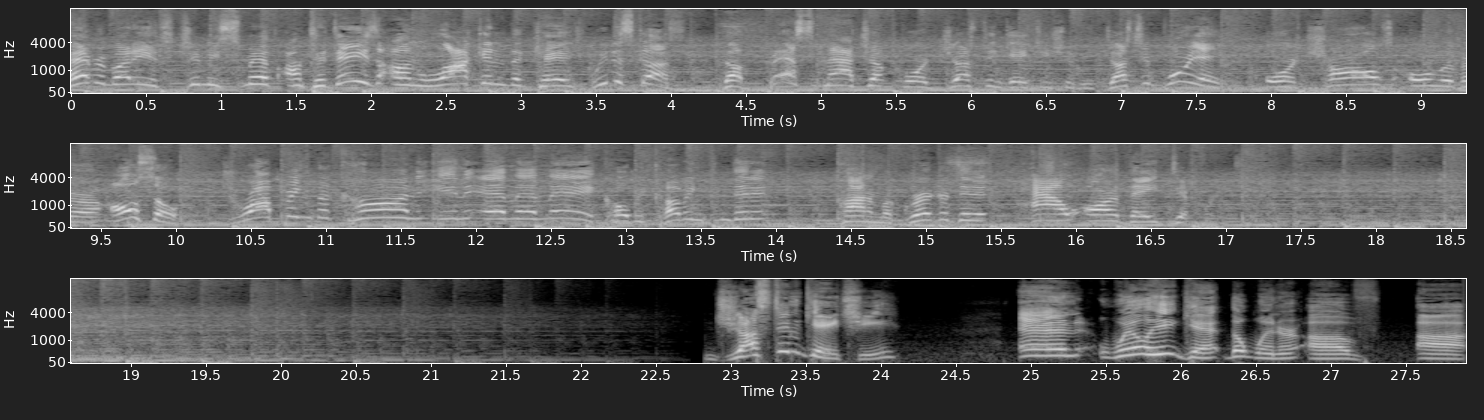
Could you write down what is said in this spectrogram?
Hey everybody, it's Jimmy Smith. On today's Unlocking the Cage, we discuss the best matchup for Justin Gaethje should be Dustin Poirier or Charles Oliveira. Also, dropping the con in MMA. Colby Covington did it. Conor McGregor did it. How are they different? Justin Gaethje, and will he get the winner of uh,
